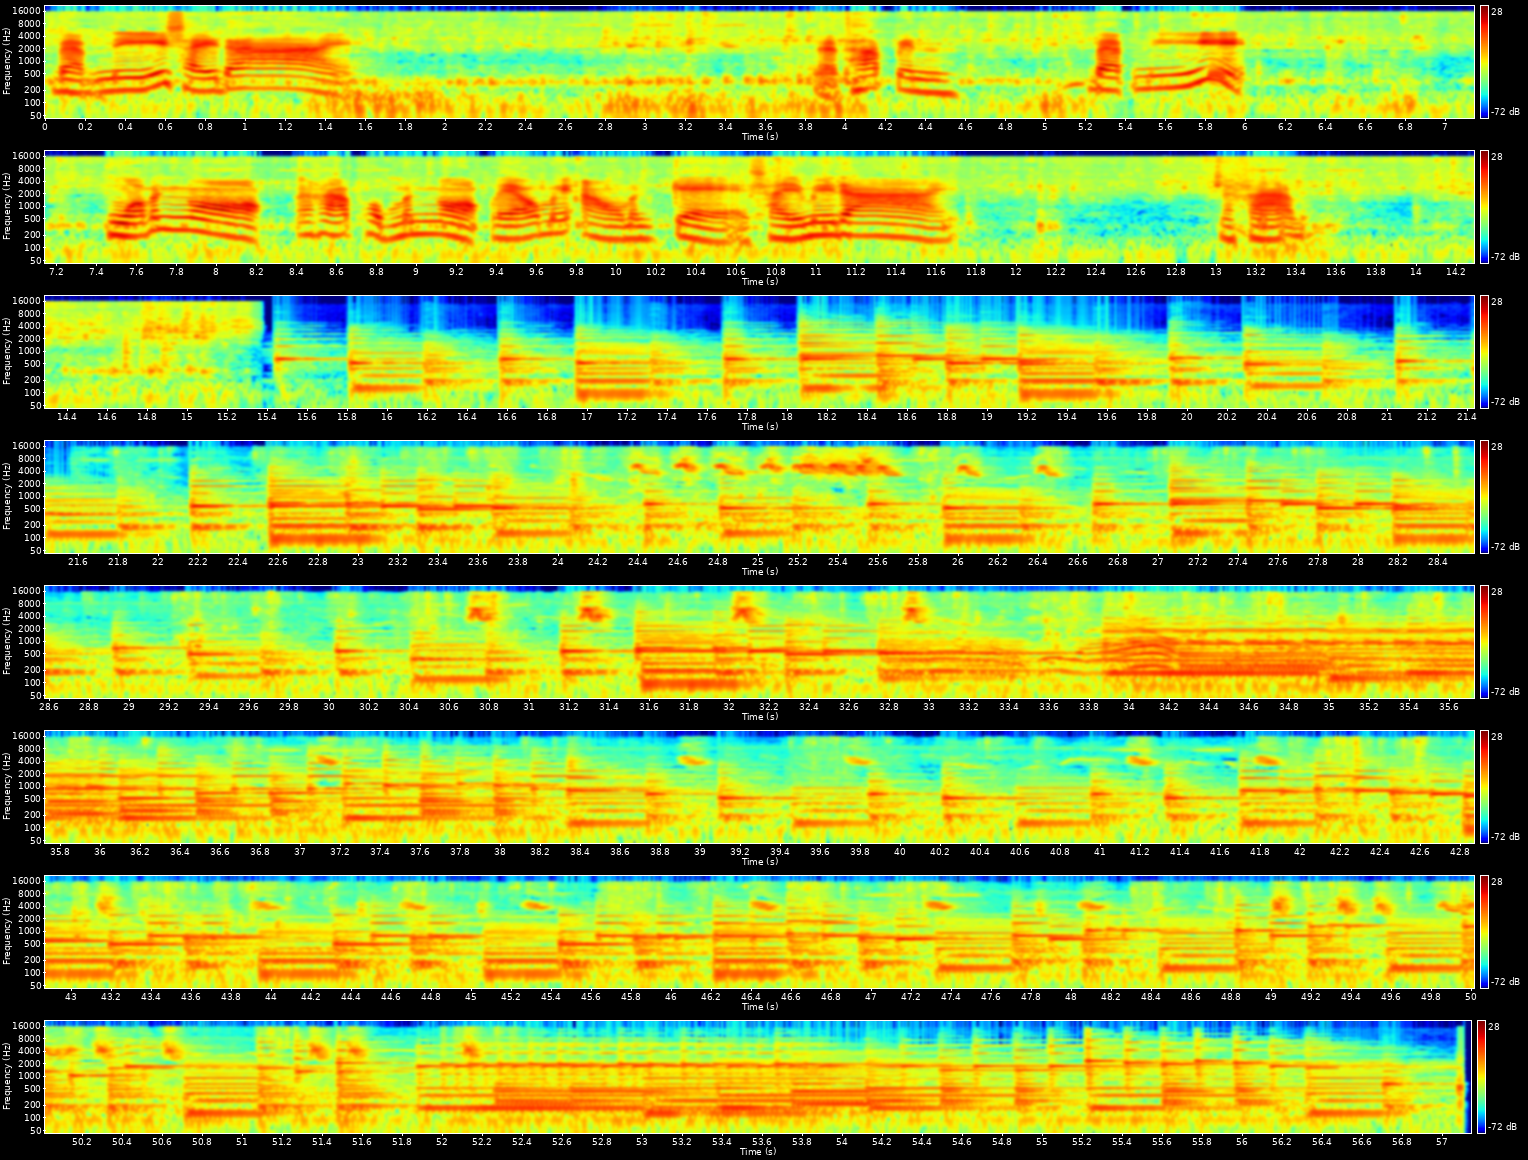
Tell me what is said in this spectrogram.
แบบนี้ใช้ได้ แต่ถ้าเป็นแบบนี้ หัวมันงอกนะคะ ผมมันงอกแล้วไม่เอามันแก่ใช้ไม่ได้นะคะ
